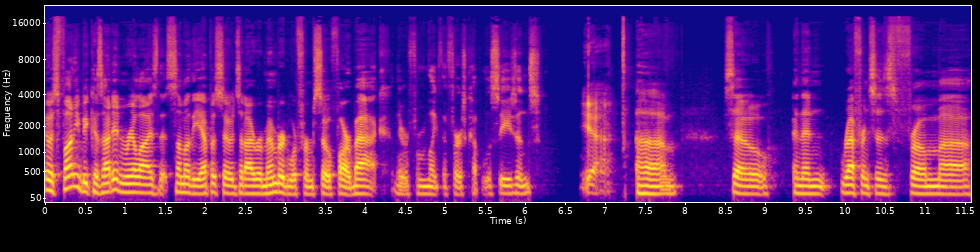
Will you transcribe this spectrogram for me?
it was funny because I didn't realize that some of the episodes that I remembered were from so far back. They were from like the first couple of seasons. Yeah. Um, so and then references from uh,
